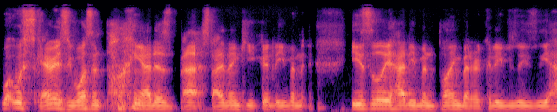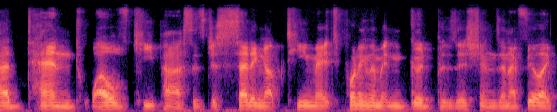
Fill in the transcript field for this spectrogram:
what was scary is he wasn't playing at his best. I think he could even easily, had he been playing better, could have easily had 10, 12 key passes, just setting up teammates, putting them in good positions. And I feel like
